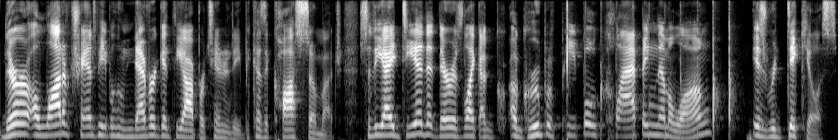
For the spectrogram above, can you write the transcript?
There are a lot of trans people who never get the opportunity because it costs so much. So the idea that there is like a, a group of people clapping them along is ridiculous.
